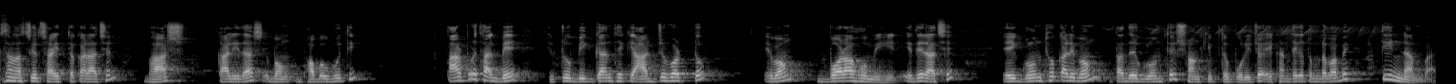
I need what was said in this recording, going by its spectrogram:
সংস্কৃত সাহিত্যকার আছেন, ভাস, কালিদাস এবং ভবভূতি। তারপরে থাকবে একটু বিজ্ঞান থেকে আর্যভট্ট এবং বরাহমিহির এদের আছে। এই গ্রন্থকার এবং তাদের গ্রন্থের সংক্ষিপ্ত পরিচয়। এখান থেকে তোমরা পাবে তিন নাম্বার।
